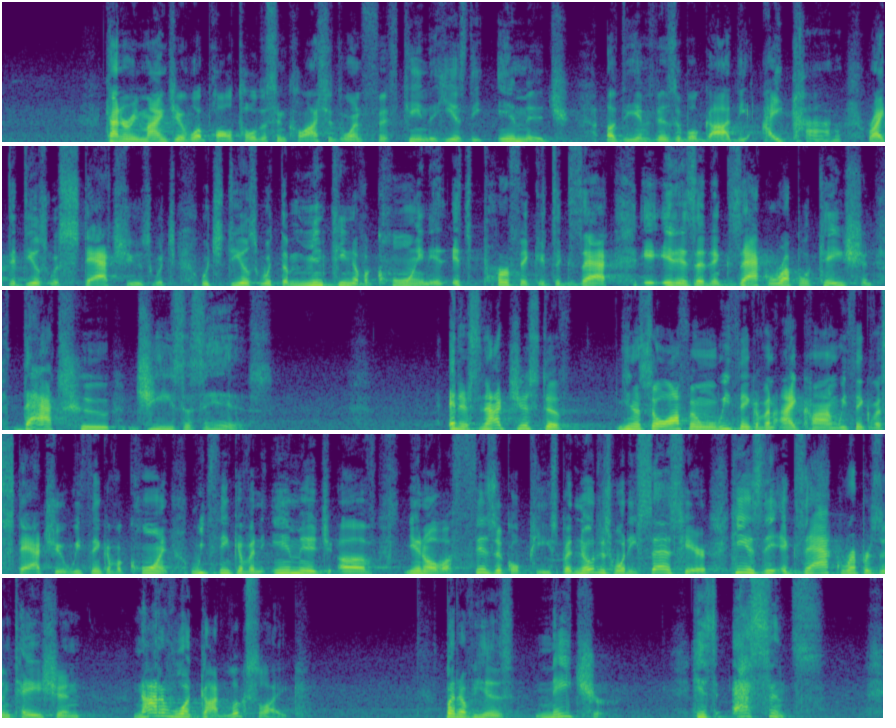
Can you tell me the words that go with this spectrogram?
Kind of reminds you of what Paul told us in Colossians 1:15 that he is the image of the invisible God, the icon, right, that deals with statues, which, which deals with the minting of a coin. It, it's perfect, it's exact, it, it is an exact replication. That's who Jesus is. And it's not just of you know, so often when we think of an icon, we think of a statue, we think of a coin, we think of an image of, you know, of a physical piece. But notice what he says here. He is the exact representation, not of what God looks like, but of his nature, his essence.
